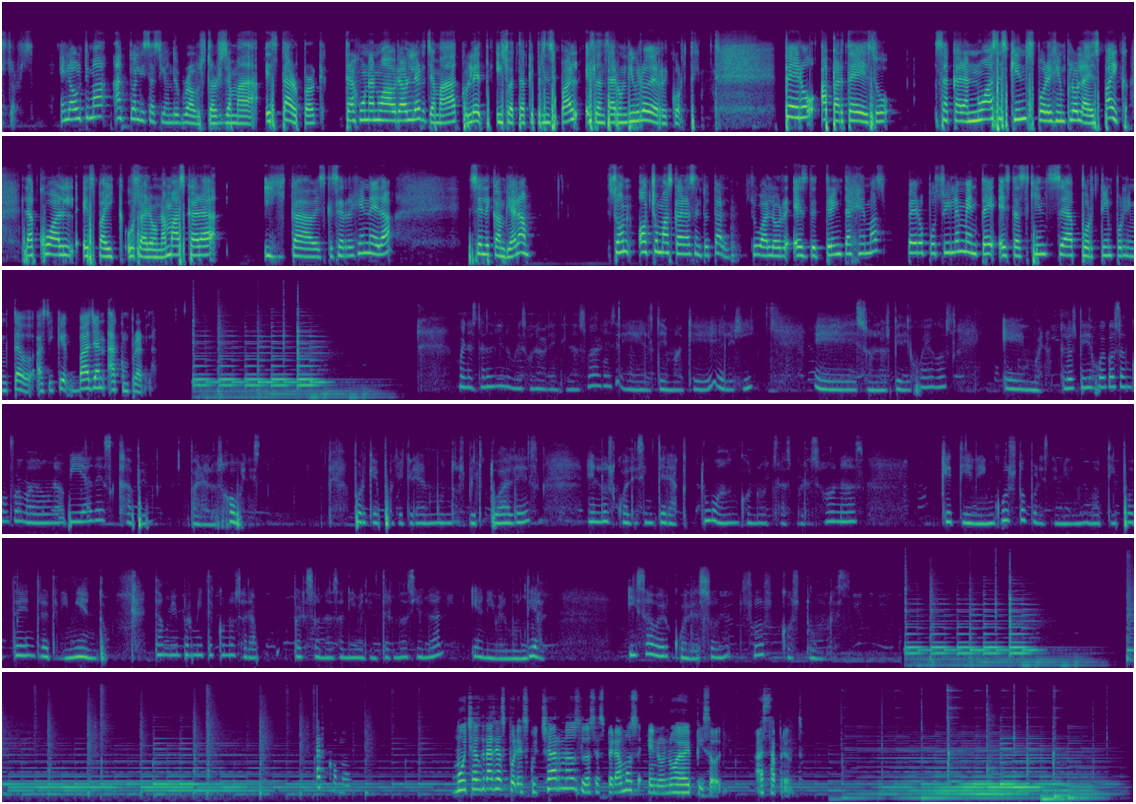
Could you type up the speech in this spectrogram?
en la última actualización de Brawl llamada Star Park, trajo una nueva Brawler llamada Colette y su ataque principal es lanzar un libro de recorte. Pero aparte de eso, sacarán nuevas skins, por ejemplo la de Spike, la cual Spike usará una máscara y cada vez que se regenera se le cambiará. Son ocho máscaras en total. Su valor es de 30 gemas, pero posiblemente esta skin sea por tiempo limitado, así que vayan a comprarla. Buenas tardes, mi nombre es Juana Valentina Suárez. El tema que elegí eh, son los videojuegos. Eh, bueno, los videojuegos han conformado una vía de escape para los jóvenes. ¿Por qué? Porque crean mundos virtuales en los cuales interactúan con otras personas que tienen gusto por este mismo tipo de entretenimiento. También permite conocer a personas a nivel internacional y a nivel mundial y saber cuáles son sus costumbres. Muchas gracias por escucharnos, los esperamos en un nuevo episodio. Hasta pronto.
